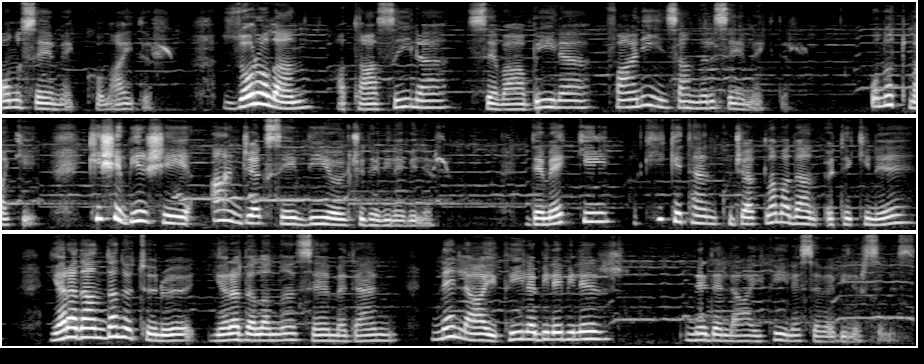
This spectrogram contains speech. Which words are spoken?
Onu sevmek kolaydır. Zor olan hatasıyla, sevabıyla fani insanları sevmektir. Unutma ki kişi bir şeyi ancak sevdiği ölçüde bilebilir. Demek ki hakikaten kucaklamadan ötekini, yaradandan ötürü yaradalanı sevmeden ne layıkıyla bilebilir ne de layıkıyla sevebilirsiniz.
